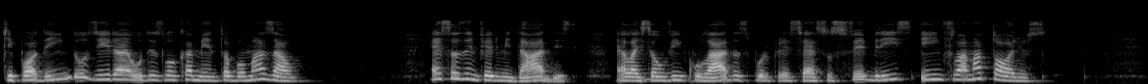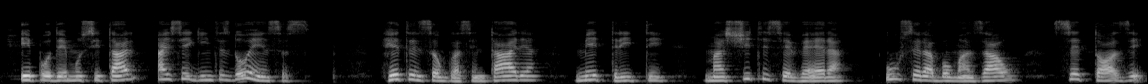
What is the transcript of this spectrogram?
que podem induzir o deslocamento abomasal. Essas enfermidades, elas são vinculadas por processos febris e inflamatórios. E podemos citar as seguintes doenças: retenção placentária, metrite, mastite severa, úlcera abomasal, cetose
